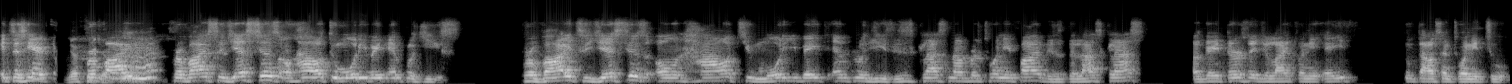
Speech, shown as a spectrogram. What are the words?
It says here, Yes, teacher. provide mm-hmm. provide suggestions on how to motivate employees. Provide suggestions on how to motivate employees. This is class number 25. This is the last class. Okay, Thursday, July 28th, 2022.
